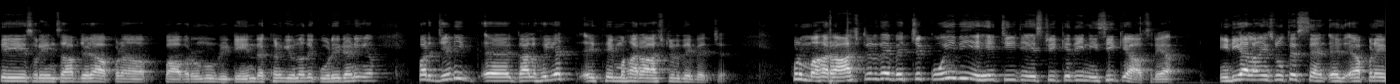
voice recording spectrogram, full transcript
ਤੇ ਸੁਰੇਨ ਸਾਹਿਬ ਜਿਹੜਾ ਆਪਣਾ ਪਾਵਰ ਉਹਨੂੰ ਰਿਟੇਨ ਰੱਖਣਗੇ, ਉਹਨਾਂ ਦੇ ਕੋਲ ਰਹਿਣੀ ਆ। ਪਰ ਜਿਹੜੀ ਗੱਲ ਹੋਈ ਆ ਇੱਥੇ ਮਹਾਰਾਸ਼ਟਰ ਦੇ ਵਿੱਚ ਹੁਣ ਮਹਾਰਾਸ਼ਟਰ ਦੇ ਵਿੱਚ ਕੋਈ ਵੀ ਇਹ ਚੀਜ਼ ਇਸ ਤਰੀਕੇ ਦੀ ਨਹੀਂ ਸੀ ਕਿਆਸ ਰਿਹਾ। ਇੰਡੀਆ ਅਲਾਈਅੰਸ ਨੂੰ ਉੱਥੇ ਸੈਂ- ਆਪਣੇ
